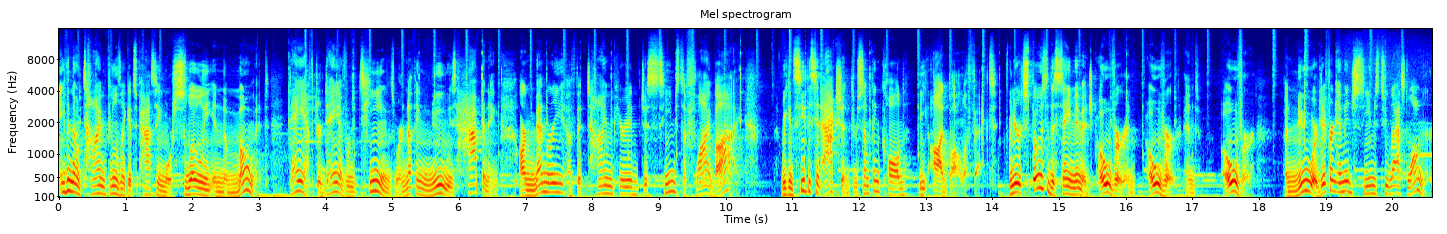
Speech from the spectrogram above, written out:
Even though time feels like it's passing more slowly in the moment, day after day of routines where nothing new is happening, our memory of the time period just seems to fly by. We can see this in action through something called the oddball effect. When you're exposed to the same image over and over and over, A new or different image seems to last longer,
